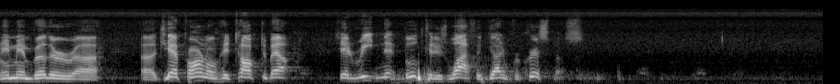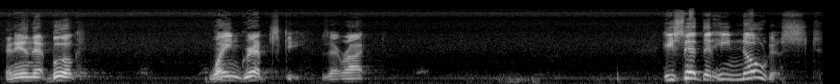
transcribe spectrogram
Amen. Brother uh, uh, Jeff Arnold had talked about, said reading that book that his wife had got him for Christmas. And in that book, Wayne Gretzky, is that right? He said that he noticed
